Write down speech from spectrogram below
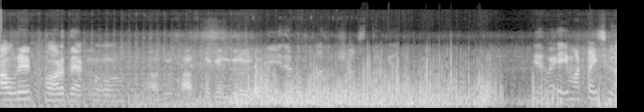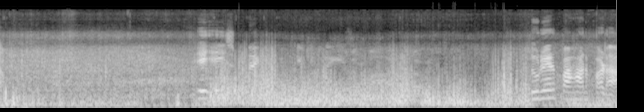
পাউরের ঘর দেখো। আজও স্বাস্থ্য কেন্দ্র এই দেখো ভাদুর স্বাস্থ্য কেন্দ্র। এই এই মাঠটাই ছিলাম। এই এই স্কুলটায় ডিউটি করে গেছি। দূরের পাহাড় পাড়া।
